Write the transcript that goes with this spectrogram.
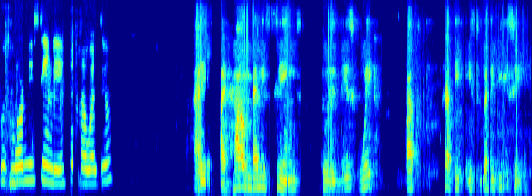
good morning, Cindy. How are you? I, I have many things to do this week, but Kathy is very busy.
